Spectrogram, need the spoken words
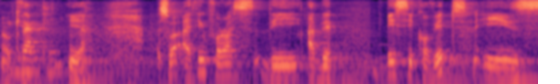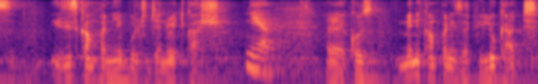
Okay. exactly? Yeah. So I think for us, the at the basic of it is is this company able to generate cash? Yeah. Because many companies that we look at,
